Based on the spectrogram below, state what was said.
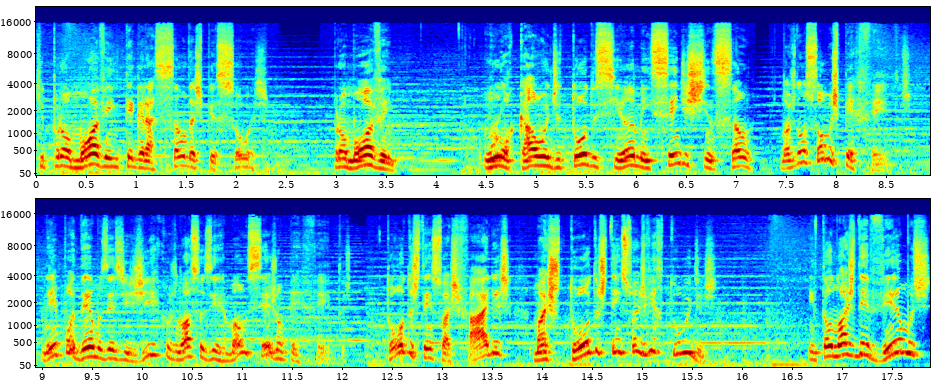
que promovem a integração das pessoas, promovem um local onde todos se amem sem distinção. Nós não somos perfeitos, nem podemos exigir que os nossos irmãos sejam perfeitos. Todos têm suas falhas, mas todos têm suas virtudes. Então nós devemos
